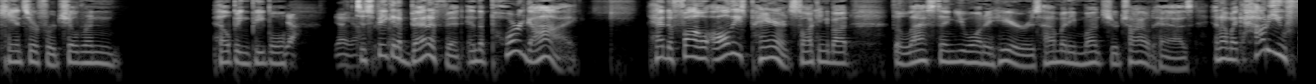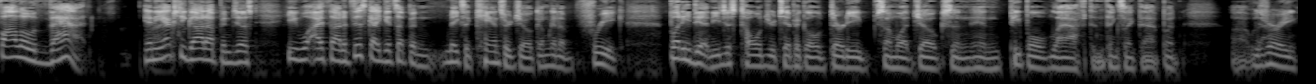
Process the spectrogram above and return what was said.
cancer for children helping people Yeah, yeah, yeah. to speak sure. at a benefit, and the poor guy had to follow all these parents talking about the last thing you want to hear is how many months your child has, and I'm like, how do you follow that? And he actually got up and just he. I thought if this guy gets up and makes a cancer joke, I'm gonna freak. But he didn't. He just told your typical dirty, somewhat jokes, and and people laughed and things like that. But uh, it was very,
